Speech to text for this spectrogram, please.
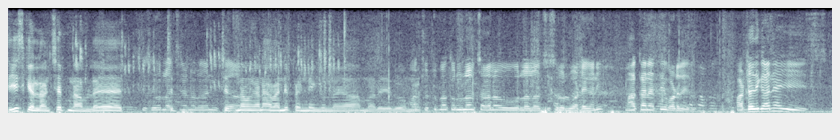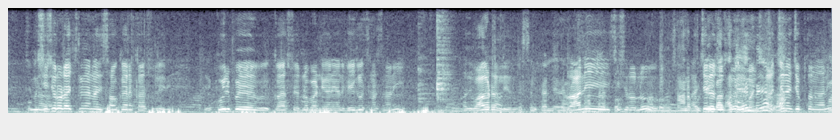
తీసుకెళ్ళాం చెప్పినాంలే. చెప్పినాం కానీ అవన్నీ పెండింగ్ ఉన్నాయా? మరి ఏదో మా చుట్టుపక్కల ఊళ్ళలో చాలా ఊర్లలో శిశు రోడ్లు పడ్డాయి కానీ మాకని అయితే పడలేదు. పడ్డది కానీ అవి ఒక శిశు రోడ్ వచ్చింది కానీ అది సౌకర్యం కాస్ట్ లేదు. ఇది కూలిపోయే కాస్ట్ ఎడ్ల బండి కానీ వెహికల్స్ నడిచినా కానీ అది వాగటం లేదు. రాని శిశు రోడ్లు చాలా వచ్చేలా చూస్తున్నాం మంచిగా. వచ్చేనని చెప్తాను కానీ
